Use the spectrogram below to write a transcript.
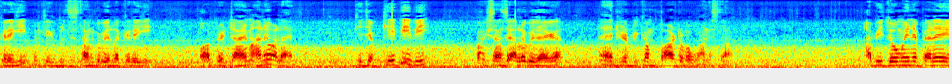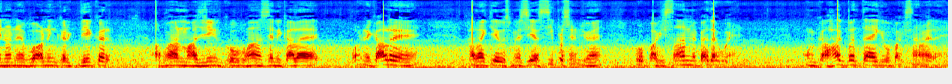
کرے گی، بلکہ بلتستان کو بھی الگ کرے گی۔ اور پھر ٹائم آنے والا ہے کہ جب کے پی بھی پاکستان سے الگ ہو جائے گا and it become part of Afghanistan ابھی دو مہینے پہلے انہوں نے وارننگ کر دے کر افغان مہاجرین کو وہاں سے نکالا ہے اور نکال رہے ہیں۔ حالانکہ اس میں سے اسی پرسینٹ جو ہیں وہ پاکستان میں پیدا ہوئے ہیں۔ ان کا حق بنتا ہے کہ وہ پاکستان میں رہیں۔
